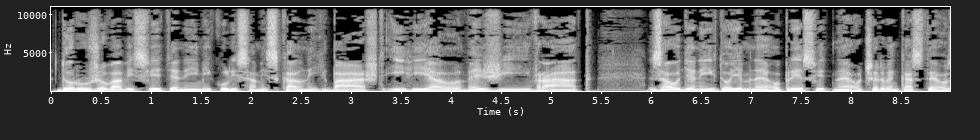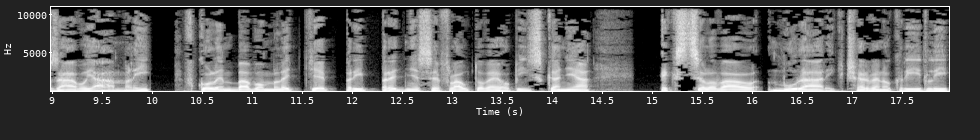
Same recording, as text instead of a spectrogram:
do rúžova vysvietenými kulisami skalných bášt, ihiel, veží, vrát, zaodených do jemného priesvitného červenkastého závoja hmly, v kolembavom lete pri prednese flautového pískania exceloval murárik červenokrídly,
